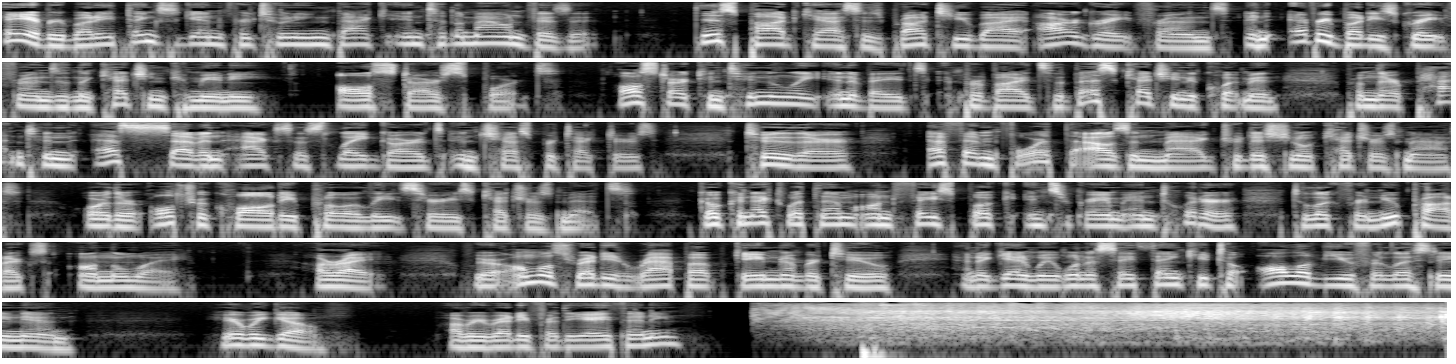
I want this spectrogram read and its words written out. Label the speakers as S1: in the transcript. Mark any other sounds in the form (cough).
S1: Hey, everybody. Thanks again for tuning back into the Mound Visit. This podcast is brought to you by our great friends and everybody's great friends in the catching community, All Star Sports. All Star continually innovates and provides the best catching equipment from their patented S7 Axis leg guards and chest protectors to their FM 4000 mag traditional catcher's mask or their ultra quality Pro Elite Series catcher's mitts. Go connect with them on Facebook, Instagram, and Twitter to look for new products on the way. All right, we are almost ready to wrap up game number two, and again, we want to say thank you to all of you for listening in. Here we go. Are we ready for the eighth inning?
